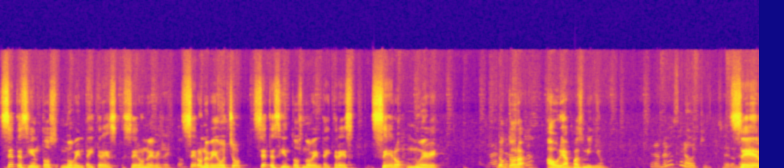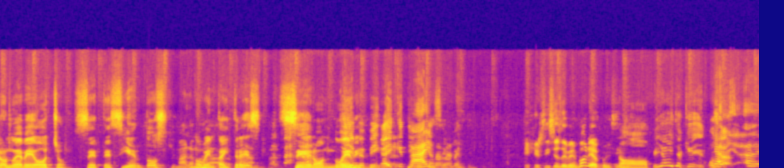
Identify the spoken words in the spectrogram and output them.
793-09. Correcto. 098-793-09. Doctora Aurea Pazmiño. 0908. 098 793 Qué mala palabra. 09. Oye, Pepín, ¿ahí qué tiene Ay, que hacer? mamá. Ejercicios de memoria, pues. No, pilla ella que, o Ya, sea, ay,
